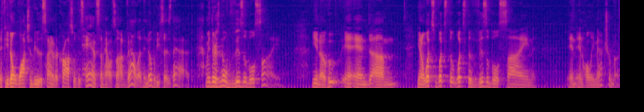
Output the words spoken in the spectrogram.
if you don't watch him do the sign of the cross with his hands, somehow it's not valid. And nobody says that. I mean, there's no visible sign. You know, who, and, um, you know, what's, what's, the, what's the visible sign in, in holy matrimony?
